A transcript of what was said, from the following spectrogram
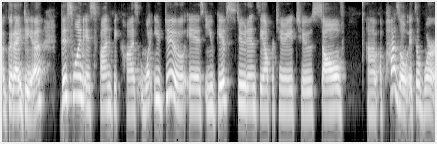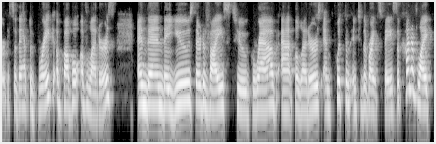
a good idea. This one is fun because what you do is you give students the opportunity to solve uh, a puzzle. It's a word. So they have to break a bubble of letters and then they use their device to grab at the letters and put them into the right space. So, kind of like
